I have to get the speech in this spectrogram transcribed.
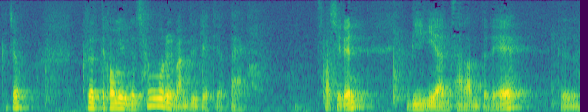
그죠? 그럴 때 거기에 이제 창문을 만들게 되었다. 사실은 미개한 사람들의 그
